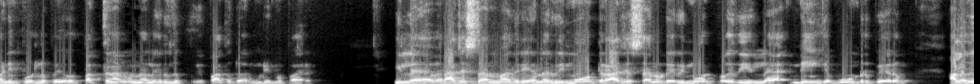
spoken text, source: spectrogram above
மணிப்பூரில் போய் ஒரு பத்து நாள் முன்னால் இருந்து பார்த்துட்டு வர முடியுமா பாரு? இல்லை ராஜஸ்தான் மாதிரியான ரிமோட் ராஜஸ்தானுடைய ரிமோட் பகுதியில் நீங்கள் மூன்று பேரும் அல்லது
